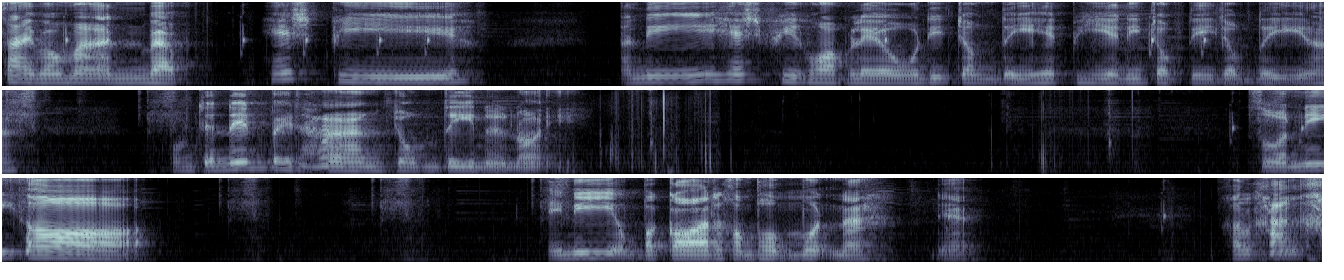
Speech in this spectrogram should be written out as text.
ใส่ประมาณแบบ HP อันนี้ HP ความเร็วนี่โจมตี HP อันนี้โจมตีโจมตีนะ ผมจะเน้นไปทางโจมตีหน่อยๆ ส่วนนี้ก็ไอ้นี่อุปกรณ์ของผมหมดนะ เนี่ย ค่อนข้างข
